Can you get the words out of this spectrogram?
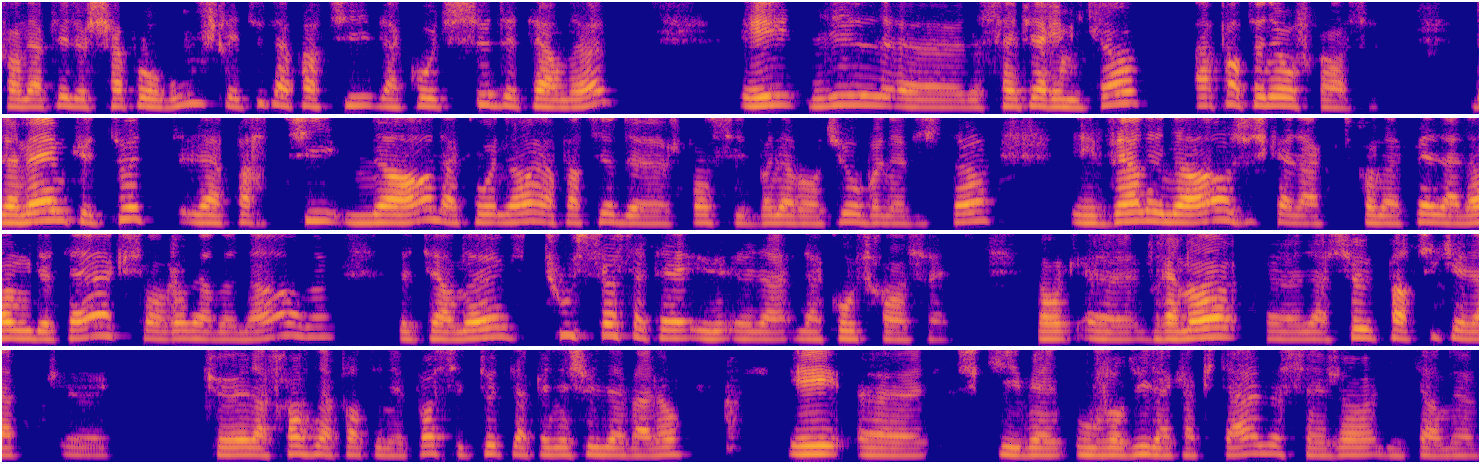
qu'on appelait le Chapeau Rouge, qui est toute la partie de la côte sud de Terre-Neuve, et l'île de Saint-Pierre-et-Miquelon appartenait aux Français. De même que toute la partie nord, la côte nord, à partir de, je pense, c'est Bonaventure, Bonavista, et vers le nord jusqu'à ce qu'on appelle la langue de terre, qui s'en va vers le nord, de Terre-Neuve, tout ça, c'était euh, la, côte française. Donc, euh, vraiment, euh, la seule partie que la, France n'appartenait pas, c'est toute la péninsule de Vallon et ce qui est aujourd'hui la capitale, Saint-Jean-de-Terre-Neuve.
